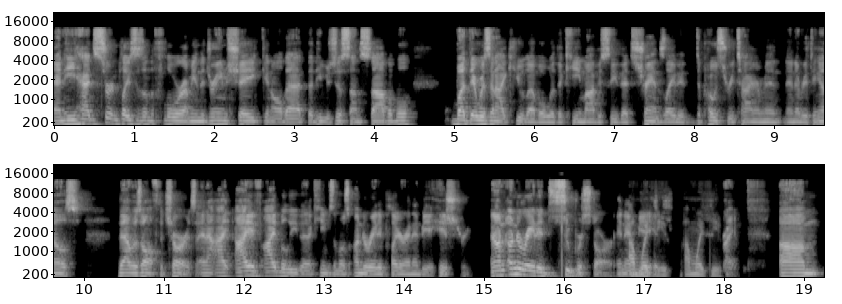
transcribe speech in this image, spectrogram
and he had certain places on the floor. I mean, the dream shake and all that that he was just unstoppable but there was an IQ level with Akeem, obviously, that's translated to post retirement and everything else that was off the charts. And I, I, I believe that Akeem's the most underrated player in NBA history, an underrated superstar in NBA. I'm with history. you. I'm with you. Right. Um,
